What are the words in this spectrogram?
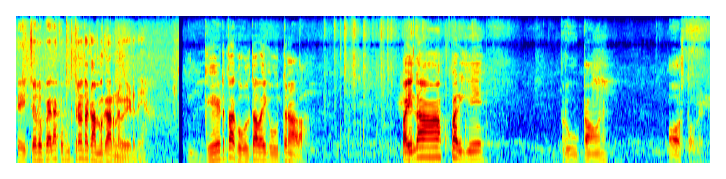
ਤੇ ਚਲੋ ਪਹਿਲਾਂ ਕਬੂਤਰਾਂ ਦਾ ਕੰਮ ਕਰਨ ਵੇੜਦੇ ਆ। ਗੇਟ ਤਾਂ ਖੋਲਤਾ ਬਾਈ ਕਬੂਤਰਾਂ ਵਾਲਾ। ਪਹਿਲਾਂ ਭਰੀਏ ਬਰੂਟਾਊਨ ਆਸਟੋਵੇਟ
